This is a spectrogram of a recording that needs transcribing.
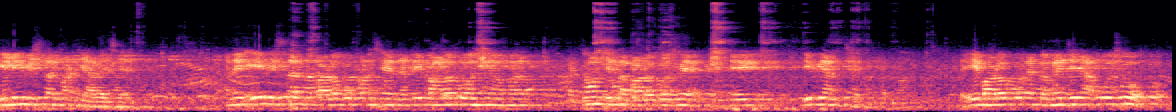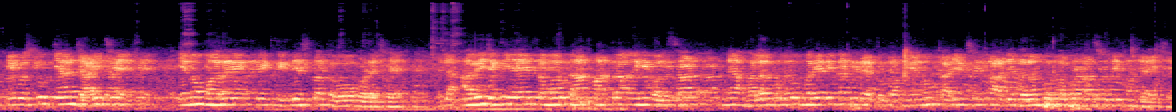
હિલી વિસ્તારમાંથી આવે છે. અને એ વિસ્તારના બાળકો પણ છે. નટી બાળકો અહીં અમારા અઠાવન જેટલા બાળકો છે. જે દિવ્યાંગ છે. એ બાળકોને તમે જે આપો છો એ વસ્તુ ક્યાં જાય છે એનો મારે એક નિર્દેશ પણ કરવો પડે છે. એટલે આવી જગ્યાએ તમારું દાન માત્ર અહીં વલસાડ ને હાલત પૂરતું મર્યાદિત નથી રહેતું પણ એનું કાર્યક્ષેત્ર આજે ધરમપુર કપરાડા સુધી પણ જાય છે.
